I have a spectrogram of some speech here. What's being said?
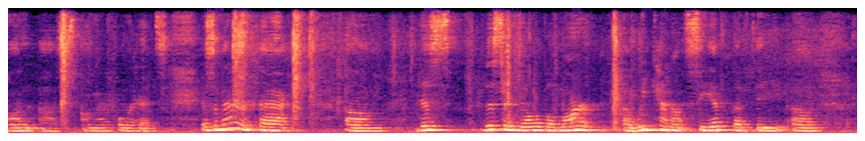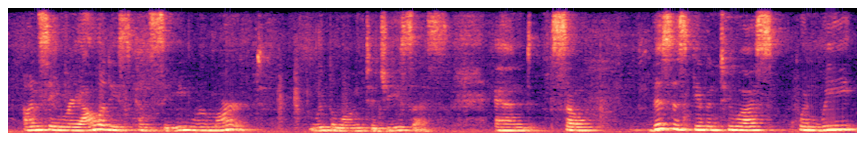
on us, on our foreheads. As a matter of fact, um, this this indelible mark, uh, we cannot see it, but the uh, unseen realities can see. We're marked. We belong to Jesus. And so this is given to us when we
